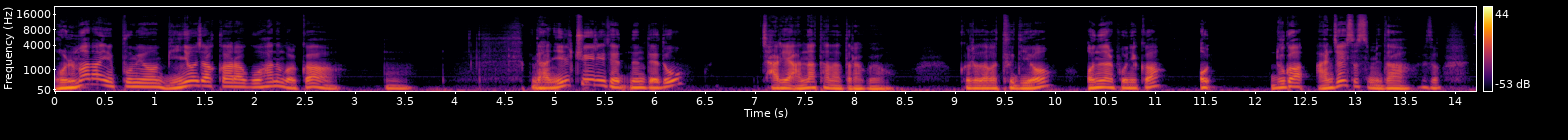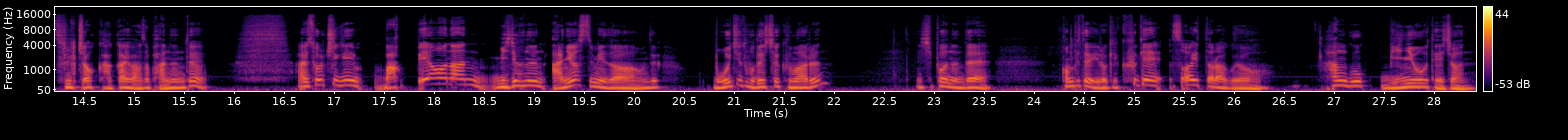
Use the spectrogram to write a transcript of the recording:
얼마나 예쁘면 미녀 작가라고 하는 걸까? 음. 근데 한 일주일이 됐는데도 자리에 안 나타나더라고요. 그러다가 드디어 어느 날 보니까 어 누가 앉아 있었습니다. 그래서 슬쩍 가까이 와서 봤는데 아니 솔직히 막 빼어난 미녀는 아니었습니다. 근데 뭐지 도대체 그 말은 싶었는데 컴퓨터에 이렇게 크게 써 있더라고요. 한국 미녀 대전.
